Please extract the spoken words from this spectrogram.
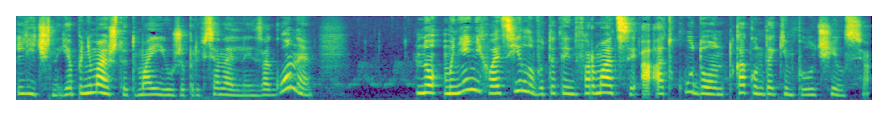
лично, я понимаю, что это мои уже профессиональные загоны, но мне не хватило вот этой информации, а откуда он, как он таким получился.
